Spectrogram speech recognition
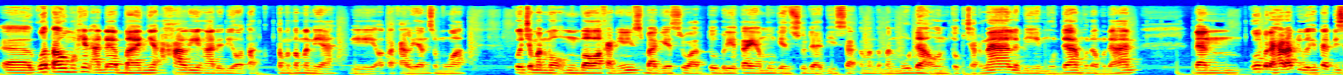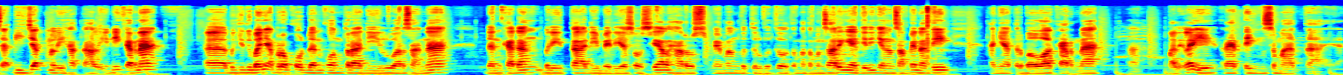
uh, gue tahu mungkin ada banyak hal yang ada di otak teman-teman ya, di otak kalian semua. Gue cuma mau membawakan ini sebagai suatu berita yang mungkin sudah bisa teman-teman mudah untuk cerna, lebih mudah mudah-mudahan. Dan gue berharap juga kita bisa bijak melihat hal ini karena uh, begitu banyak pro dan kontra di luar sana dan kadang berita di media sosial harus memang betul-betul teman-teman saring ya. Jadi jangan sampai nanti hanya terbawa karena nah, balik lagi rating semata ya.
